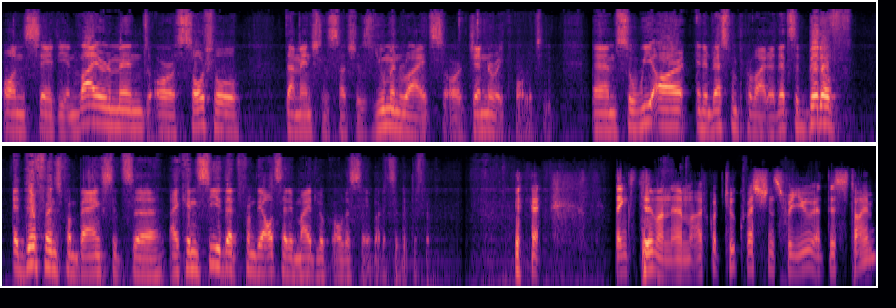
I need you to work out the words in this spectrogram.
on, say, the environment or social dimensions such as human rights or gender equality. Um, so we are an investment provider. That's a bit of a difference from banks. It's uh, I can see that from the outside it might look all the same, but it's a bit different. Thanks, Tilman. Um, I've got two questions for you at this time.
